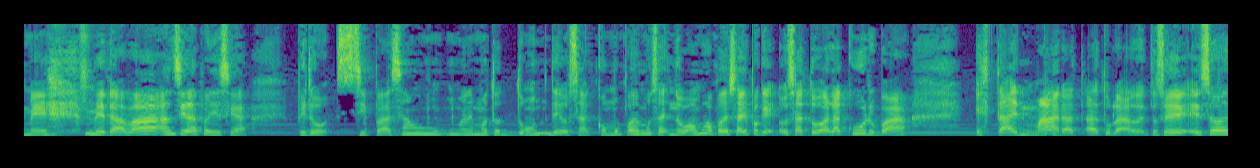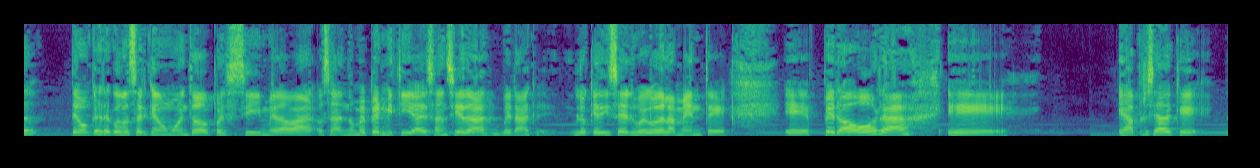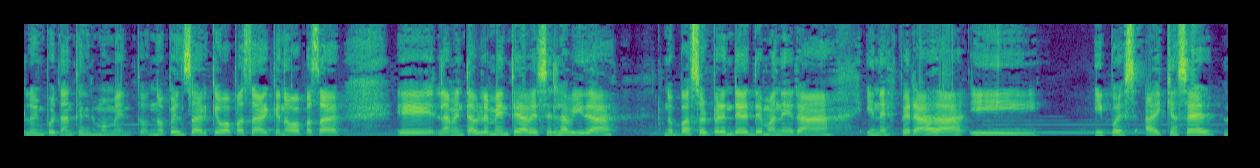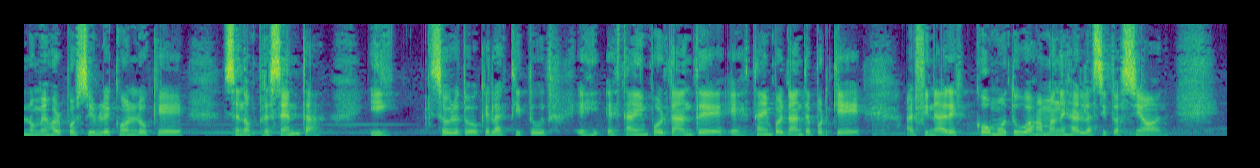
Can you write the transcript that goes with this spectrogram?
me, me daba ansiedad porque decía, pero si pasa un, un maremoto, ¿dónde? O sea, ¿cómo podemos No vamos a poder salir porque, o sea, toda la curva está el mar a, tu lado. Entonces, eso tengo que reconocer que en un momento, pues sí me daba, o sea, no me permitía esa ansiedad, ¿verdad? Lo que dice el juego de la mente. Eh, pero ahora eh, he apreciado que lo importante es el momento, no pensar qué va a pasar, qué no va a pasar. Eh, lamentablemente, a veces la vida nos va a sorprender de manera inesperada y y pues hay que hacer lo mejor posible con lo que se nos presenta y sobre todo que la actitud es, tan importante, es tan importante porque al final es cómo tú vas a manejar la situación.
